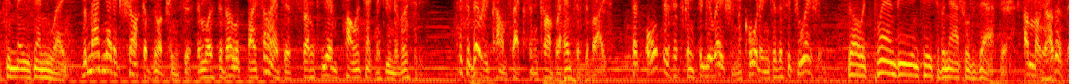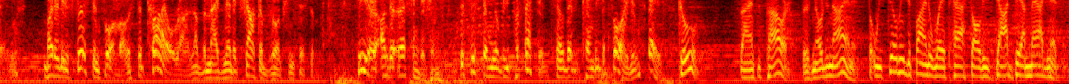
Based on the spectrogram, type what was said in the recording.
Fucking maze anyway? The magnetic shock absorption system was developed by scientists from Kiev Polytechnic University. It's a very complex and comprehensive device that alters its configuration according to the situation. So it's plan B in case of a natural disaster. Among other things. But it is first and foremost a trial run of the magnetic shock absorption system. Here, under Earth conditions, the system will be perfected so that it can be deployed in space. Cool. Science is power. There's no denying it. But we still need to find a way past all these goddamn magnets.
